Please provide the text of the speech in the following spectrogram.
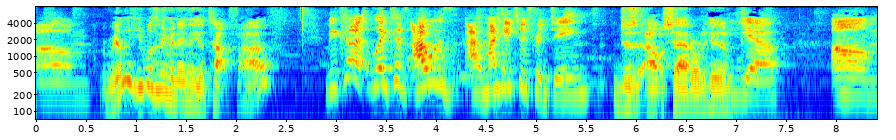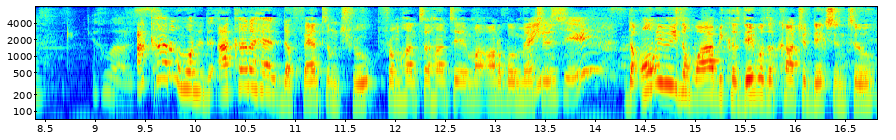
Um, Really, he wasn't even in your top five. because like, cause I was I, my hatred for Ging. Just outshadowed him. Yeah. Um, who else? I kind of wanted. To, I kind of had the Phantom Troupe from Hunter Hunter in my honorable mention. Are you serious? The only reason why because they was a contradiction too.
